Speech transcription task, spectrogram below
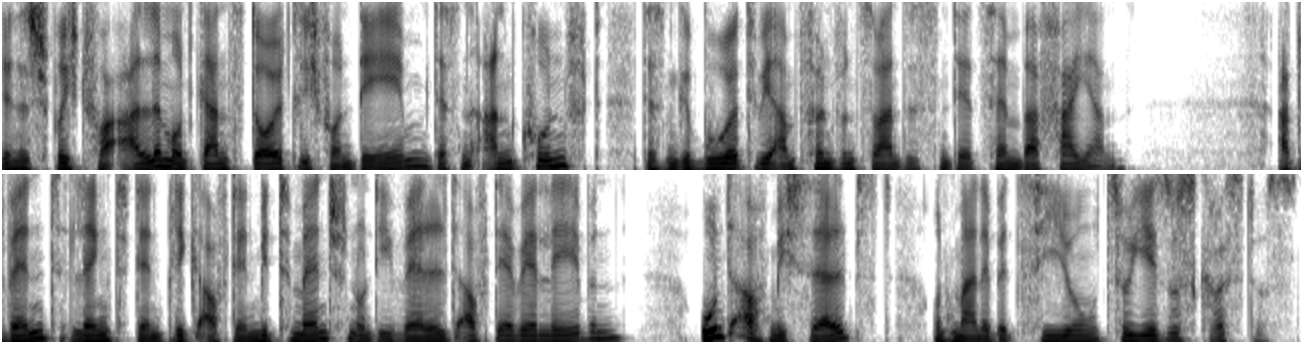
Denn es spricht vor allem und ganz deutlich von dem, dessen Ankunft, dessen Geburt wir am 25. Dezember feiern. Advent lenkt den Blick auf den Mitmenschen und die Welt, auf der wir leben, und auf mich selbst und meine Beziehung zu Jesus Christus.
